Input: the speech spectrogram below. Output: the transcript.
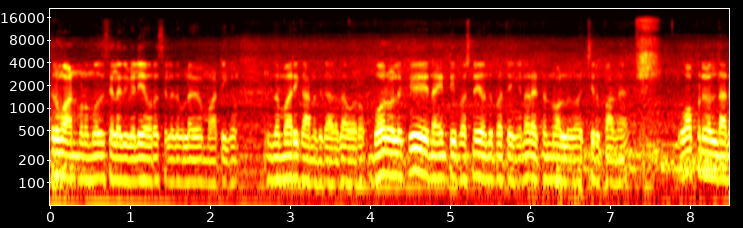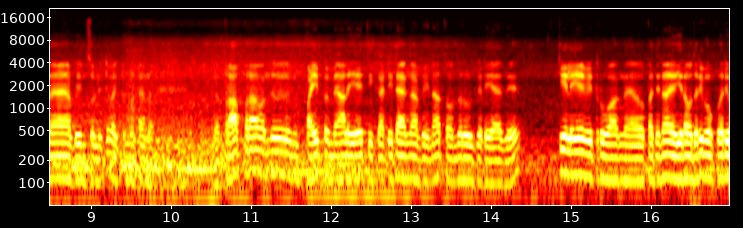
திரும்ப ஆன் பண்ணும்போது சிலது வெளியே வரும் சிலது உள்ளவே மாட்டிக்கும். இந்த மாதிரி காரணத்துக்காக தான் வரும். போர்வெலுக்கு 90% பர்சன்டேஜ் வந்து பார்த்தீங்கன்னா ரிட்டன் வால் வச்சுருப்பாங்க. ஓப்பன் வெல் தானே அப்படின்னு சொல்லிட்டு வைக்க மாட்டாங்க. இந்த ப்ராப்பராக வந்து பைப்பை மேலே ஏற்றி கட்டிட்டாங்க அப்படின்னா தொந்தரவு கிடையாது. கீழேயே விட்டுருவாங்க. பார்த்தீங்கன்னா இருபது அடி முப்பது அடி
